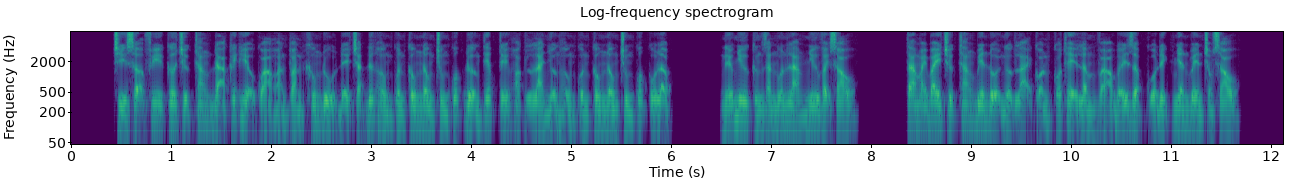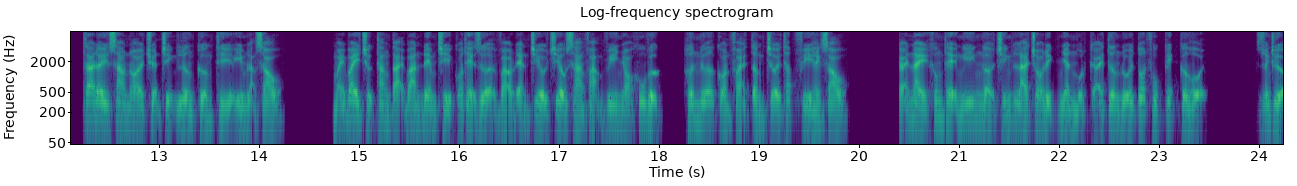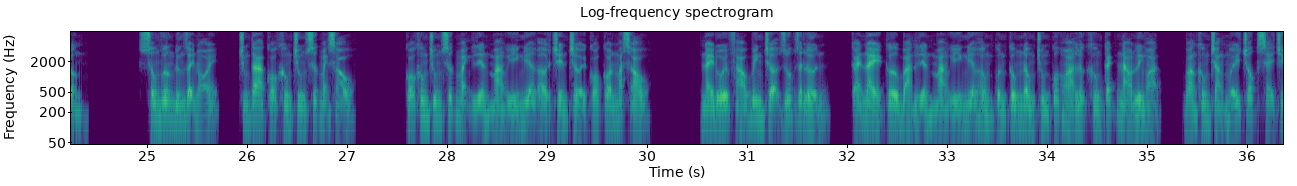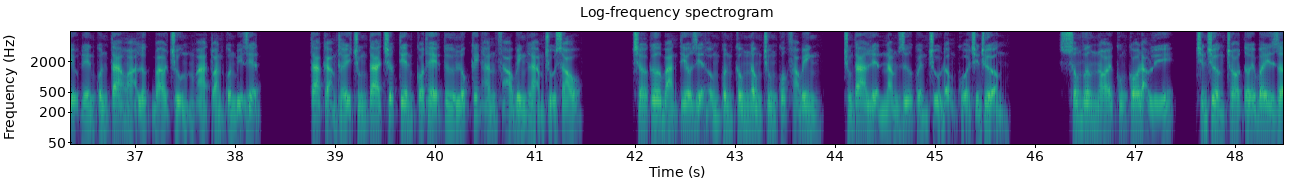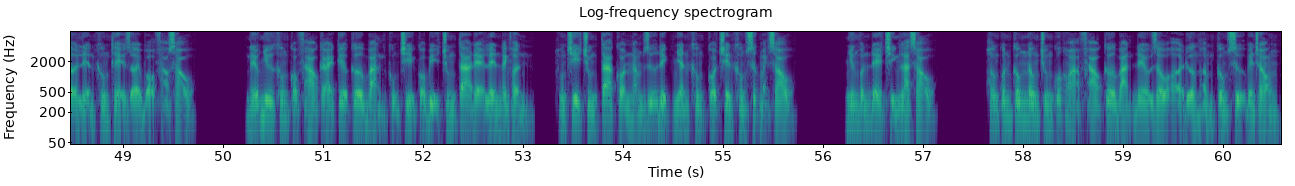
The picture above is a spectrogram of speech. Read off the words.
Chỉ sợ phi cơ trực thăng đã kích hiệu quả hoàn toàn không đủ để chặt đứt hồng quân công nông trung quốc đường tiếp tế hoặc là nhường hồng quân công nông trung quốc cô lập nếu như cứng rắn muốn làm như vậy sáu, ta máy bay trực thăng biên đội ngược lại còn có thể lâm vào bẫy dập của địch nhân bên trong sáu. Ta đây sao nói chuyện trịnh lương cường thì im lặng sáu. Máy bay trực thăng tại ban đêm chỉ có thể dựa vào đèn chiếu chiếu sáng phạm vi nhỏ khu vực, hơn nữa còn phải tầng trời thấp phi hành sáu. Cái này không thể nghi ngờ chính là cho địch nhân một cái tương đối tốt phục kích cơ hội. Doanh trưởng, sông vương đứng dậy nói, chúng ta có không chung sức mạnh sáu. Có không chung sức mạnh liền mang ý nghĩa ở trên trời có con mắt sáu. Này đối pháo binh trợ giúp rất lớn cái này cơ bản liền mang ý nghĩa hồng quân công nông trung quốc hỏa lực không cách nào linh hoạt, bằng không chẳng mấy chốc sẽ chịu đến quân ta hỏa lực bao trùm mà toàn quân bị diệt. Ta cảm thấy chúng ta trước tiên có thể từ lúc kích hắn pháo binh làm chủ sáu. Chờ cơ bản tiêu diệt hồng quân công nông trung quốc pháo binh, chúng ta liền nắm giữ quyền chủ động của chiến trường. Sông vương nói cũng có đạo lý, chiến trường cho tới bây giờ liền không thể rời bỏ pháo sáu. Nếu như không có pháo cái kia cơ bản cũng chỉ có bị chúng ta đè lên đánh phần húng chi chúng ta còn nắm giữ địch nhân không có trên không sức mạnh sáu. Nhưng vấn đề chính là sáu. Hồng quân công nông trung quốc hỏa pháo cơ bản đều giấu ở đường hầm công sự bên trong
